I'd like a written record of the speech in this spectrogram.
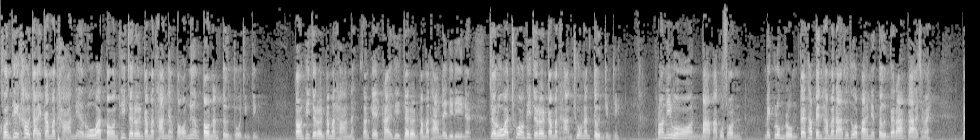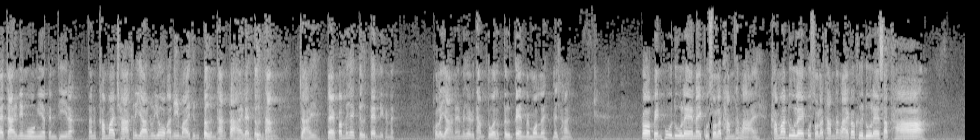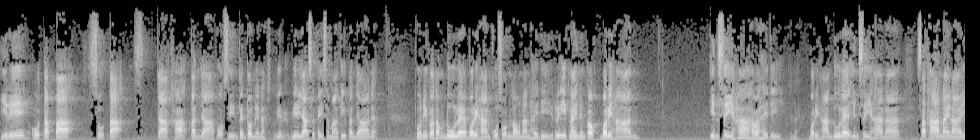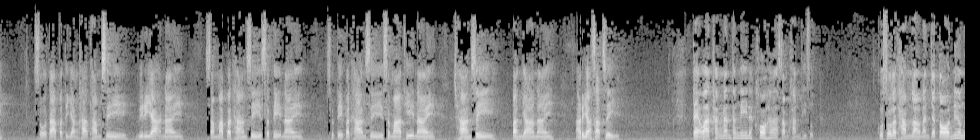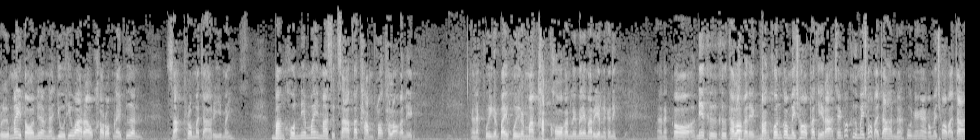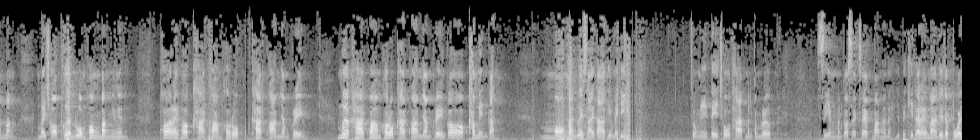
คนที่เข้าใจกรรมฐานเนี่ยรู้ว่าตอนที่เจริญกรรมฐานอย่างต่อเนื่องตอนนั้นตื่นตัวจริง ๆ ตอนที่เจริญกรรมฐานนะสังเกตใครที่เจริญกรรมฐานได้ดีๆเนี่ยจะรู้ว่าช่วงที่เจริญกรรมฐานช่วงนั้นตื่นจริง ๆ เพราะนิวรณ์บาปอากุศล ไม่กลุ่มรุม แต่ถ้าเป็นธรรมดาทั่วๆไปเนี่ยตื่นแต่ร่างกายใช่ไหมแต่ใจนี่งวงเงียเต็มทีแล้วนั้นคำว่าชาคริยานุโยกอันนี้หมายถึงตื่นทั้งกายและตื่นทั้งใจ แต่ก็ไม่ใช่ตื่นเต้นอีกนะคนละอย่างนะไม่ใช่ไปทำตัวตื่นเต้นไปหมดเลยไม่ใช่ ก็เป็นผู้ดูแลในกุศลธรรมทั้งหลายคำว่าดูแลกุศลธรรมทั้งหลาย ก็คือดูแลศรัทธาฮิริโอตปะ สุตะ จาคะปัญญาพวกศีลเป็นต้นเนี่ยนะวิริยะสติสมาธิปัญญาเนี่ยพวกนี้ก็ต้องดูแลบริหารกุศลเหล่านั้นให้ดี หรืออีกในหนึ่งก็บริหารอินทรีห้าไว้ให้ดีนะบริหารดูแลอินทรีห้านะสถานในไหน โสตาปฏิยังฆาธรรมสี่วิริยะในสัมมาประธานสี่สติในสติประธานสี่สมาธิในฌานสี่ปัญญาในอริยสัจสี่ แต่ว่าทั้งนั้นทั้งนี้นะข้อห้าสำคัญที่สุด กุศลธรรมเหล่านั้นจะต่อเนื่องหรือไม่ต่อเนื่องนะอยู่ที่ว่าเราเคารพในเพื่อนสัพรมจารีไหมบางคนเนี่ยไม่มาศึกษาพระธรรมเพราะทะเลาะกันเองนะคุยกันไปคุยกันมาขัดคอกันเลยไม่ได้มาเรียนเลยคันนี้นะก็นี่คือคือทะเลาะกันเอง บางคนก็ไม่ชอบพระเถระ เช่นก็คือไม่ชอบอาจารย์นะพูดง่ายๆ ก็ไม่ชอบอาจารย์บ้าง ไม่ชอบเพื่อนร่วมห้องบ้างอย่างเงี้ย เพราะอะไรเพราะขาดความเคารพ ขาดความยำเกรง เมื่อขาดความเคารพ ขาดความยำเกรงก็คอมเมนต์กัน มองกันด้วยสายตาที่ไม่ดี ช่วงนี้เตโชธาตมันกำเริบ เสียงมันก็แทรกๆบ้างนะอย่าไปคิดอะไรมาก เดี๋ยวจะป่วย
